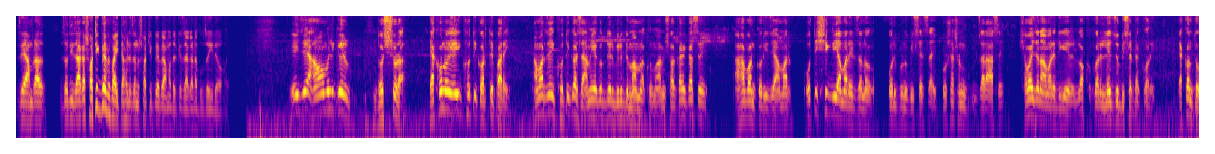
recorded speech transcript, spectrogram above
যে আমরা যদি জায়গা সঠিকভাবে পাই, তাহলে যেন সঠিকভাবে আমাদেরকে জায়গাটা বুঝিয়ে দেওয়া হয়। এই যে আওয়ামী লীগের দস্যুরা এখনও এই ক্ষতি করতে পারে, আমার যে এই ক্ষতি করছে, আমি এদের বিরুদ্ধে মামলা করব। আমি সরকারের কাছে আহ্বান করি যে আমার অতি শীঘ্রই আমার এর যেন পরিপূর্ণ বিচার চাই। প্রশাসন যারা আছে, সবাই যেন আমার এদিকে লক্ষ্য করে, লেজ্জ বিচারটা করে। এখন তো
